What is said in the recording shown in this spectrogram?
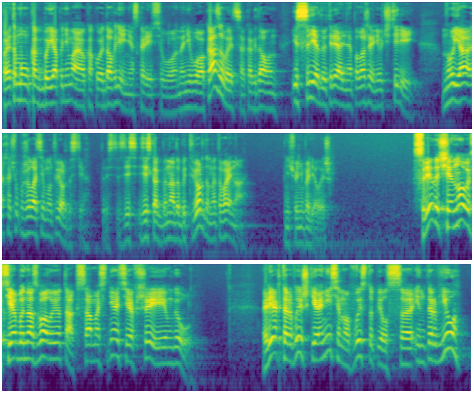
Поэтому как бы я понимаю, какое давление, скорее всего, на него оказывается, когда он исследует реальное положение учителей. Но я хочу пожелать ему твердости. То есть здесь, здесь как бы надо быть твердым, это война. Ничего не поделаешь. Следующая новость, я бы назвал ее так. Самоснятие в шее МГУ. Ректор вышки Анисимов выступил с интервью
